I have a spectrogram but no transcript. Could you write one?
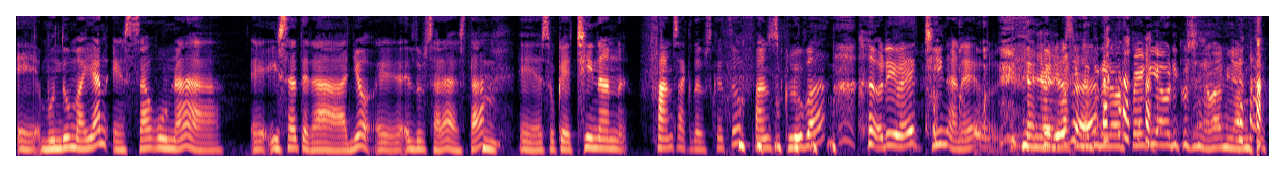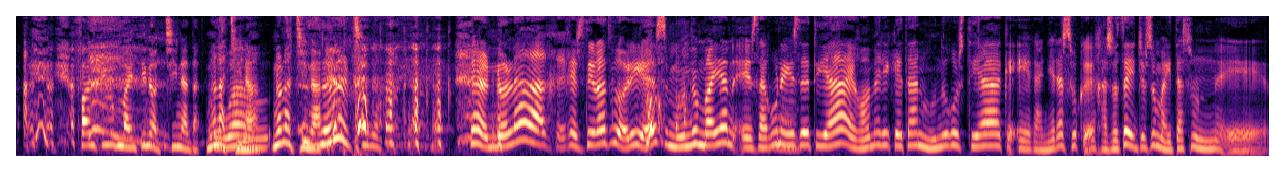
eh, mundu mailan ezaguna e, izatera nio, e, eldu zara, ez da? E, zuke txinan fansak dauzketzu, fans kluba, hori be, txinan, eh? Ja, ja, Kurioso, imaginatu eh? nire horpegia hori ikusi nabanean. Fan club maitino txina, nola Wow. txina, nola txina. Nola txina. Claro, nola gestionatu hori, ez? Mundu mailan ezaguna izetia, Ego Ameriketan mundu guztiak e, gainerazuk e, jasotza dituzu maitasun e,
